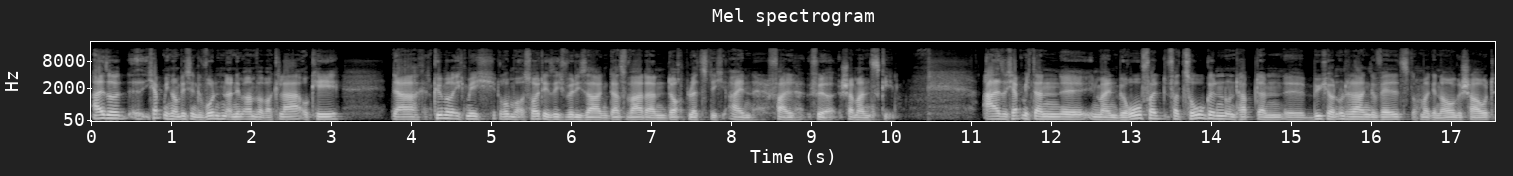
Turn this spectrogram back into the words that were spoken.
Also äh, ich habe mich noch ein bisschen gewunden an dem Amt, aber klar, okay, da kümmere ich mich drum. Aus heutiger Sicht würde ich sagen, das war dann doch plötzlich ein Fall für Schamanski. Also ich habe mich dann äh, in mein Büro ver verzogen und habe dann äh, Bücher und Unterlagen gewälzt, nochmal genauer geschaut,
